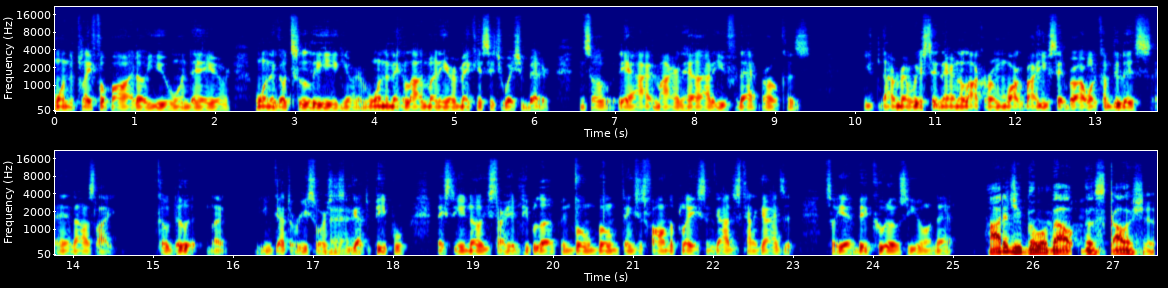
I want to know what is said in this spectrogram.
wanted to play football at OU one day or wanted to go to the league or wanted to make a lot of money or make his situation better. And so, yeah, I admire the hell out of you for that, bro, because you, I remember we were sitting there in the locker room, walked by you, said, bro, I want to come do this. And I was like, go do it. Like, you've got the resources, Man. you got the people. Next thing you know, you start hitting people up and boom, boom, things just fall into place and God just kind of guides it. So, yeah, big kudos to you on that. How did you go about the scholarship?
